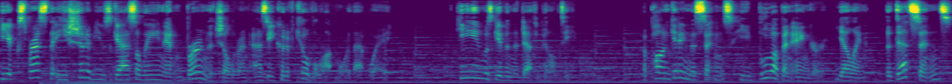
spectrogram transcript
He expressed that he should have used gasoline and burned the children, as he could have killed a lot more that way. He was given the death penalty. Upon getting the sentence, he blew up in anger, yelling, The death sentence?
